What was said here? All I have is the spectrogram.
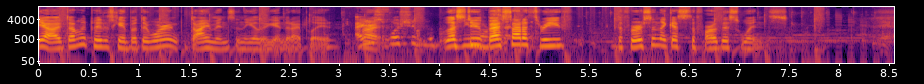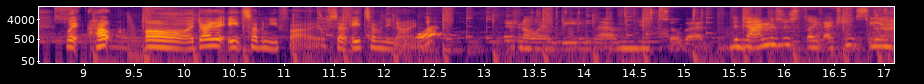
Yeah, I've definitely played this game, but there weren't diamonds in the other game that I played. I Alright. just wish it. would Let's do best out of three. The person that gets the farthest wins. Wait, how? Oh, I died at 875. So 879. What? There's no way I'm beating that. I'm doing so bad. The diamonds just like I can't see any.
